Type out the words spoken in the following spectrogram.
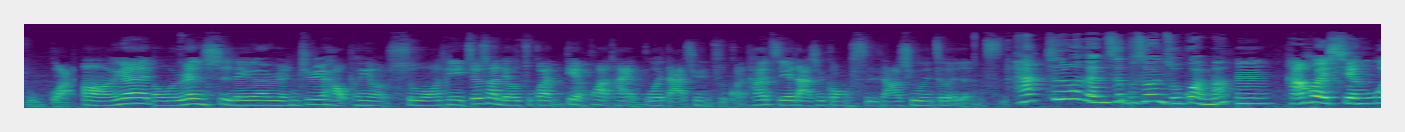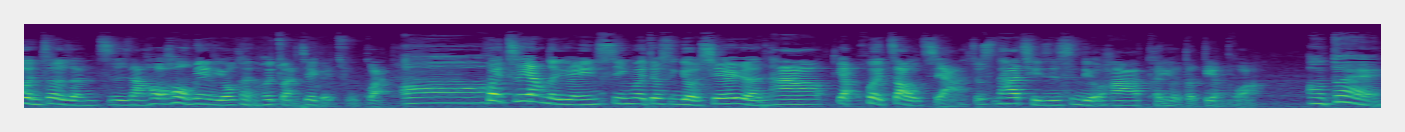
主管哦、因为我认识的一个人就是好朋友说，你就算留主管电话，他也不会打去你主管，他会直接打去公司，然后去问这个人资。哈，是问人资，不是问主管吗？嗯，他会先问这人资，然后后面有可能会转借给主管。哦，会这样的原因是因为就是有些人他要会造假，就是他其实是留他朋友的电话，哦，对，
